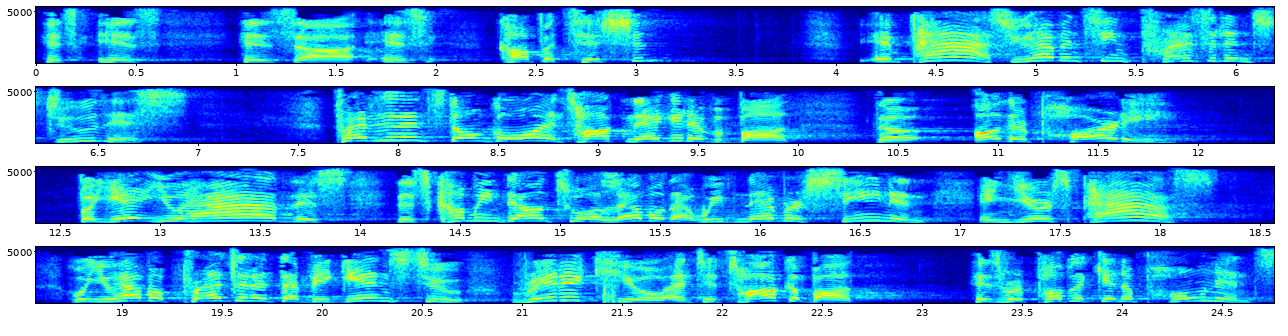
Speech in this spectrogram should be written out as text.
his, his, his, uh, his competition? In past, you haven't seen presidents do this. Presidents don't go and talk negative about the other party. But yet you have this, this coming down to a level that we've never seen in, in years past. When you have a president that begins to ridicule and to talk about his Republican opponents.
